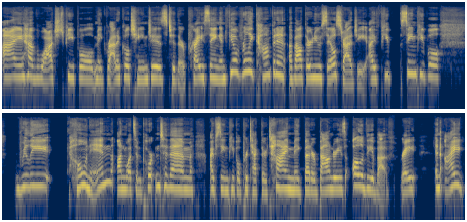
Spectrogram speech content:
I have watched people make radical changes to their pricing and feel really confident about their new sales strategy. I've pe- seen people really hone in on what's important to them. I've seen people protect their time, make better boundaries, all of the above, right? And I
